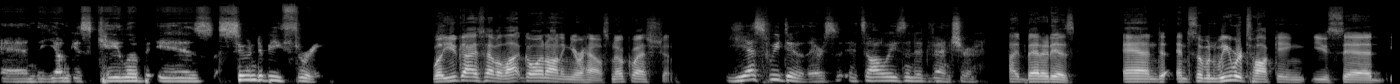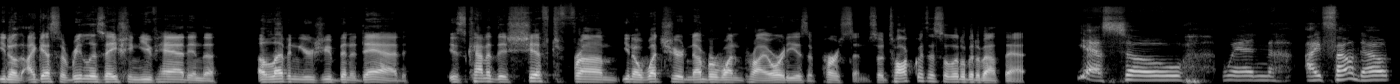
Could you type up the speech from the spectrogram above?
and the youngest, Caleb, is soon to be three. Well, you guys have a lot going on in your house, no question. Yes, we do. There's it's always an adventure. I bet it is. And and so when we were talking, you said, you know, I guess a realization you've had in the 11 years you've been a dad is kind of this shift from, you know, what's your number one priority as a person. So talk with us a little bit about that. Yeah. So when I found out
